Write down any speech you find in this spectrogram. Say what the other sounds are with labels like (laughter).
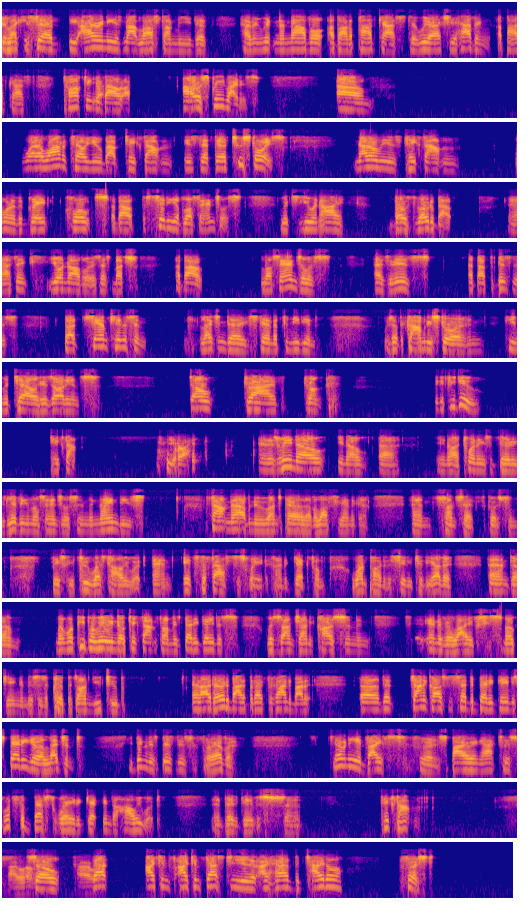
Like you said, the irony is not lost on me that having written a novel about a podcast, that we are actually having a podcast talking yeah. about our screenwriters. Um, what I want to tell you about Take Fountain is that there are two stories. Not only is Take Fountain one of the great quotes about the city of Los Angeles, which you and I both wrote about, and I think your novel is as much about Los Angeles as it is about the business. But Sam Kinison, legendary stand up comedian, was at the comedy store and he would tell his audience, don't drive drunk. But if you do, take them. (laughs) You're right. And as we know, you know, uh, in our 20s and 30s, living in Los Angeles in the 90s, Fountain Avenue runs parallel to La Cienega, and Sunset goes from basically through West Hollywood, and it's the fastest way to kind of get from one part of the city to the other. And um, but where people really know Take Fountain from is Bette Davis was on Johnny Carson and end of her life she's smoking, and this is a clip that's on YouTube. And I'd heard about it, but I'd forgotten about it. Uh, that Johnny Carson said to Bette Davis, "Bette, you're a legend. You've been in this business forever." Do you have any advice for an aspiring actress? What's the best way to get into Hollywood? And Bette Davis said, "Take Fountain." I love so I love that I can I confess to you that I had the title first,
